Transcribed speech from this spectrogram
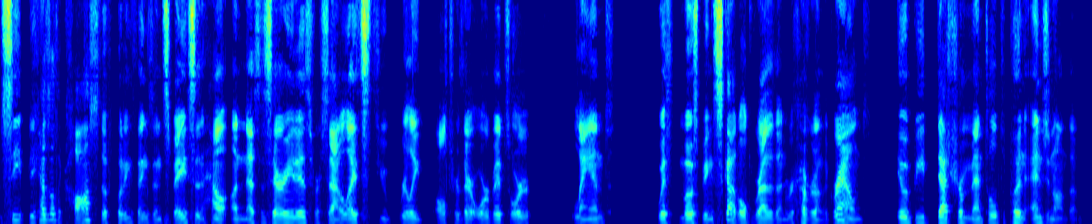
see, because of the cost of putting things in space and how unnecessary it is for satellites to really alter their orbits or land, with most being scuttled rather than recovered on the ground, it would be detrimental to put an engine on them.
